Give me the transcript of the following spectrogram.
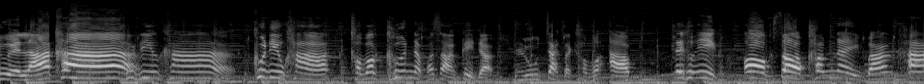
ด้วยละค่ะคุณดิวค่ะคุณดิวค่ะคำว่าขึ้นน่ะภาษาอังกฤษอะรู้จักจากคำว่า up ในทุกอีกออกสอบคำไหนบ้างคะ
